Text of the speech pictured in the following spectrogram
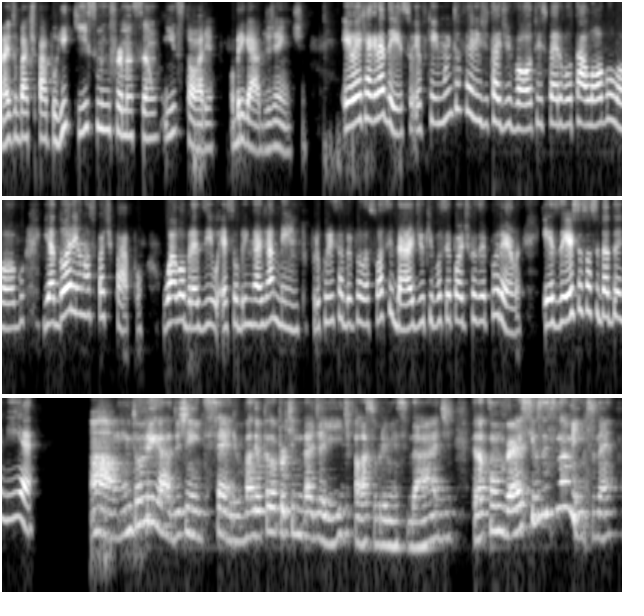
mas um bate-papo riquíssimo em informação e história. Obrigado, gente. Eu é que agradeço. Eu fiquei muito feliz de estar de volta e espero voltar logo, logo. E adorei o nosso bate-papo. O Alô Brasil é sobre engajamento. Procure saber pela sua cidade e o que você pode fazer por ela. Exerça sua cidadania. Ah, muito obrigado, gente. Sério, valeu pela oportunidade aí de falar sobre a minha cidade, pela conversa e os ensinamentos, né?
